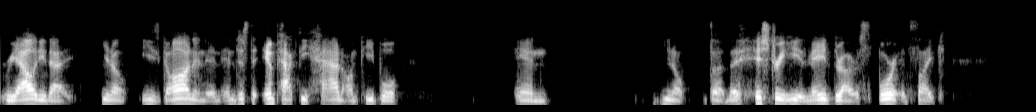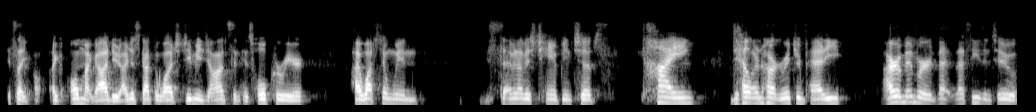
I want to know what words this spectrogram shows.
reality that you know he's gone and, and, and just the impact he had on people and you know the the history he has made throughout our sport it's like it's like like oh my god dude i just got to watch Jimmie johnson his whole career. I watched him win seven of his championships tying dale earnhardt richard petty. I remember that that season too.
